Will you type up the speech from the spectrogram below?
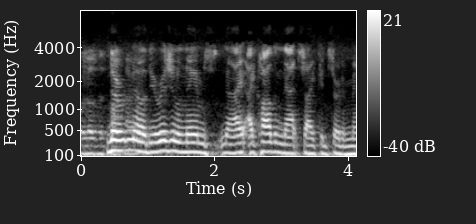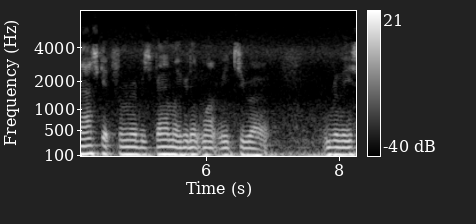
Were those the? The, no, the original names. No, I, I called them that so I could sort of mask it from River's family, who didn't want me to uh, release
